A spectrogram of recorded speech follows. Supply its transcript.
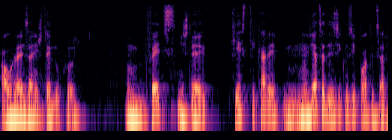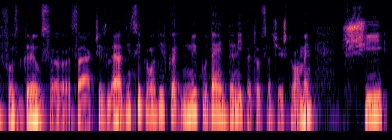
au realizat niște lucruri, înveți niște chestii care în viața de zi cu zi poate ți-ar fi fost greu să, să ai acces la ea, din simplu motiv că nu-i puteai întâlni pe toți acești oameni și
